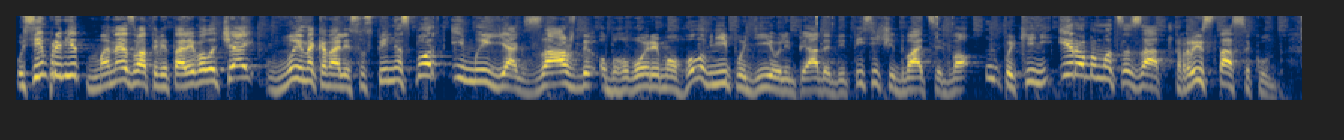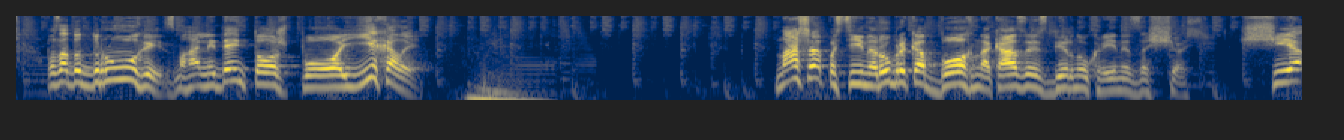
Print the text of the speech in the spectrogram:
Усім привіт! Мене звати Віталій Волочай. Ви на каналі Суспільне Спорт, і ми, як завжди, обговорюємо головні події Олімпіади 2022 у Пекіні і робимо це за 300 секунд. Позаду другий змагальний день. Тож поїхали! Наша постійна рубрика Бог наказує збірну України за щось. Ще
